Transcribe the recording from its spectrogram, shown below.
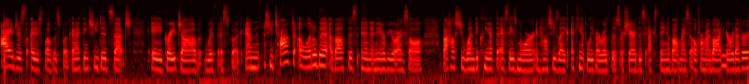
I just I just love this book and I think she did such a great job with this book. And she talked a little bit about this in an interview I saw about how she wanted to clean up the essays more and how she's like, I can't believe I wrote this or shared this X thing about myself or my body or whatever.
